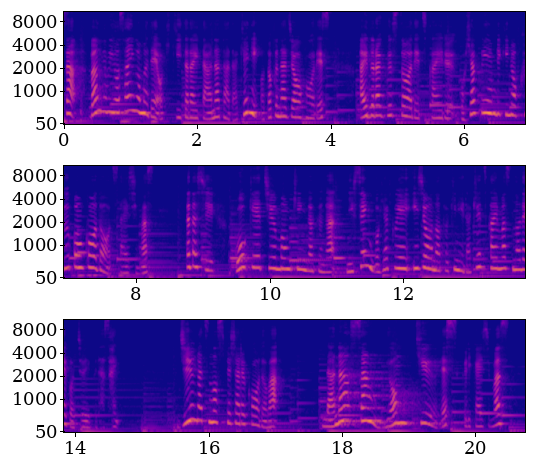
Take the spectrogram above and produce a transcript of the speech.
さあ番組を最後までお聞きいただいたあなただけにお得な情報です。アイドラッグストアで使える500円引きのクーポンコードをお伝えします。ただし合計注文金額が2500円以上の時にだけ使えますのでご注意ください。10月のスペシャルコードは7349です。繰り返します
